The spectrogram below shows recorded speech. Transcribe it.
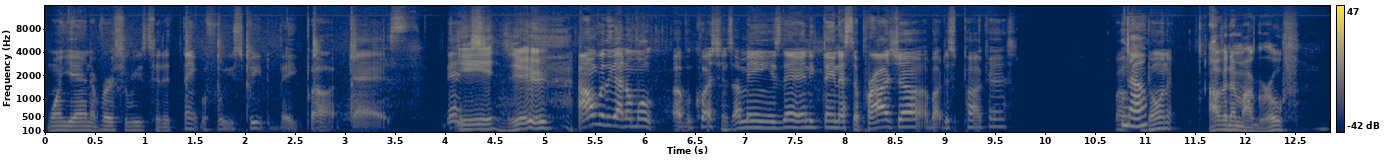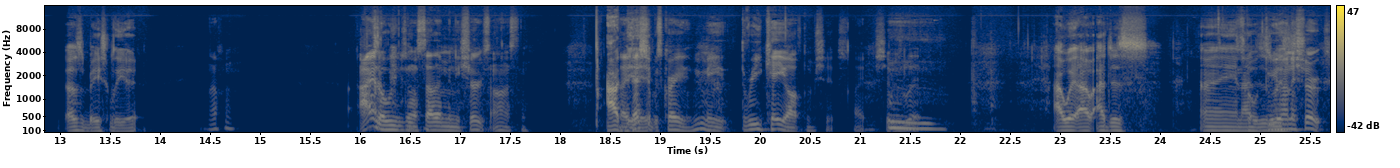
one year anniversaries to the Think Before You Speak debate podcast. Bitch. yeah. I don't really got no more other questions. I mean, is there anything that surprised y'all about this podcast? About No. Doing it? Other than my growth, that's basically it. Nothing. I didn't know we was gonna sell that many shirts. Honestly, I like did. that shit was crazy. We made three k off them shits. Like shit was lit. Mm. I, I, I just, I mean, I So just three hundred wish, shirts.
